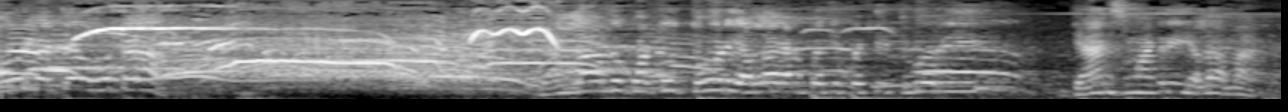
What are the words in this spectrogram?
ಅವ್ರಿಗಷ್ಟೇ ಊಟ. ಎಲ್ಲಾರ್ದು ಕೊಟ್ಟು ತೋರಿ, ಎಲ್ಲ ಗಣಪತಿ ಪಟ್ಟಿ ತೋರಿ. ಡ್ಯಾನ್ಸ್ ಮಾಡ್ರಿ, ಎಲ್ಲ ಮಾಡ್ರಿ.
